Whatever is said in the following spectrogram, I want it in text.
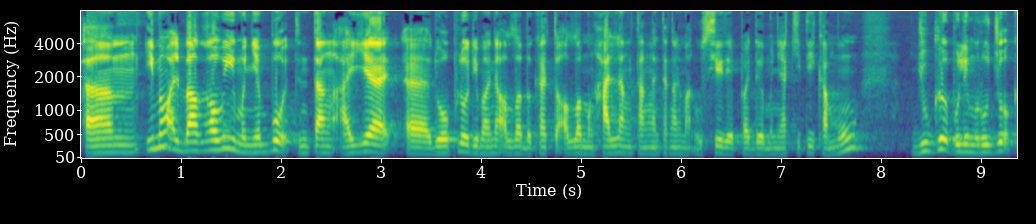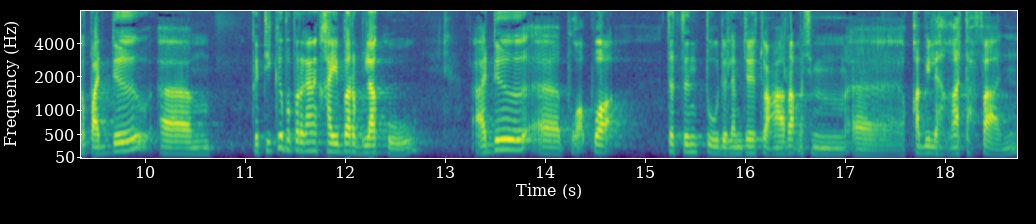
Um, Imam Al-Baghawi menyebut tentang ayat uh, 20 di mana Allah berkata Allah menghalang tangan-tangan manusia daripada menyakiti kamu juga boleh merujuk kepada um, ketika peperangan Khaybar berlaku ada uh, puak-puak tertentu dalam Jazirah Arab macam uh, kabilah Ghatafan.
